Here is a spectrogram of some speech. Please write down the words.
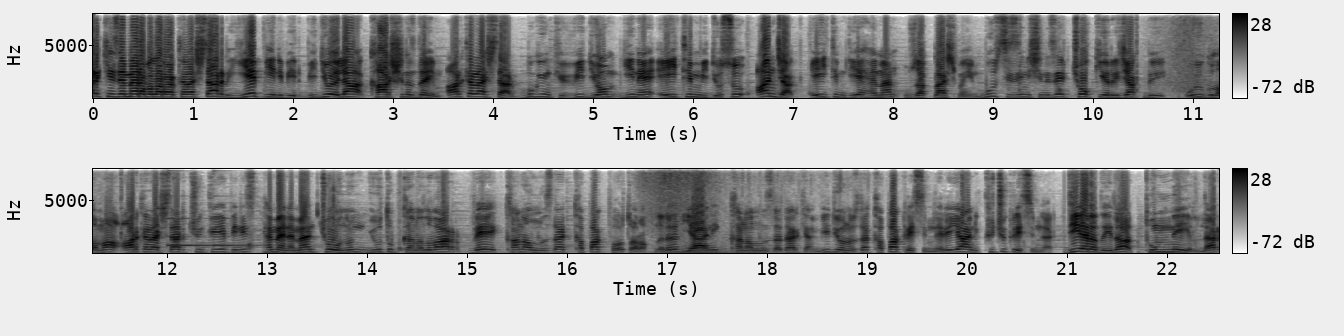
Herkese merhabalar arkadaşlar. Yepyeni bir videoyla karşınızdayım. Arkadaşlar bugünkü videom yine eğitim videosu. Ancak eğitim diye hemen uzaklaşmayın. Bu sizin işinize çok yarayacak bir uygulama. Arkadaşlar çünkü hepiniz hemen hemen çoğunun YouTube kanalı var ve kanalınızda kapak fotoğrafları yani kanalınızda derken videonuzda kapak resimleri yani küçük resimler. Diğer adıyla thumbnail'ler.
